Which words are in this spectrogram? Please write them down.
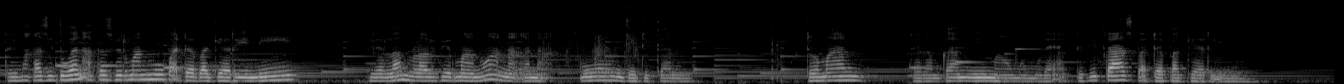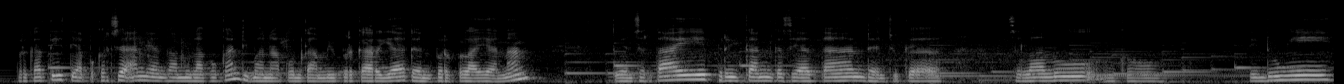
Terima kasih Tuhan atas firman-Mu pada pagi hari ini. Biarlah melalui firman-Mu anak-anak-Mu menjadikan pedoman dalam kami mau memulai aktivitas pada pagi hari ini. Berkati setiap pekerjaan yang kami lakukan di mana pun kami berkarya dan berpelayanan. Tuhan sertai, berikan kesehatan dan juga selalu Engkau lindungi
